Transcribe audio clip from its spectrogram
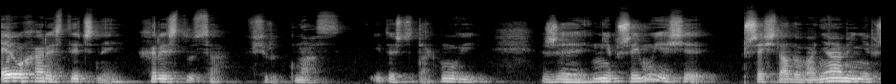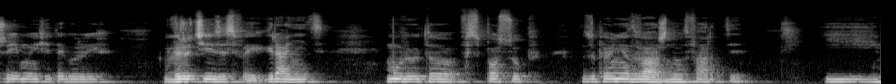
eucharystycznej Chrystusa wśród nas. I to jeszcze tak mówi, że nie przejmuje się prześladowaniami, nie przejmuje się tego, że ich wyrzucili ze swoich granic. Mówił to w sposób zupełnie odważny, otwarty. I,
